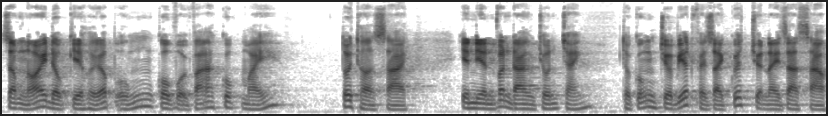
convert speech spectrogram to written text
Giọng nói đầu kia hơi ấp úng, Cô vội vã cúp máy. Tôi thở dài. Yên Yên vẫn đang trốn tránh. Tôi cũng chưa biết phải giải quyết chuyện này ra sao.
